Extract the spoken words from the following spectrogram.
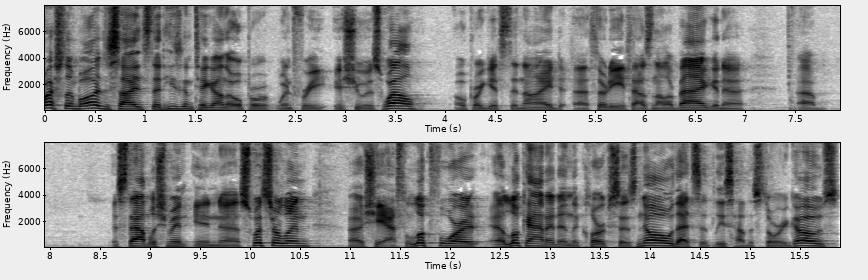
Rush Limbaugh decides that he's going to take on the Oprah Winfrey issue as well. Oprah gets denied a $38,000 bag in a uh, establishment in uh, Switzerland. Uh, she asked to look for it, uh, look at it, and the clerk says no. That's at least how the story goes.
